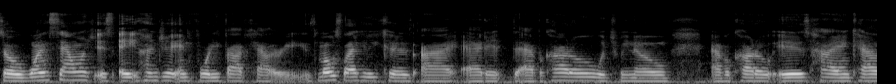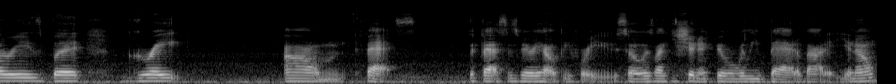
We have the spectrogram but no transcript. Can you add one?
So one sandwich is 845 calories. Most likely because I added the avocado, which we know avocado is high in calories, but great um, fats. The fats is very healthy for you. So it's like you shouldn't feel really bad about it, you know?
